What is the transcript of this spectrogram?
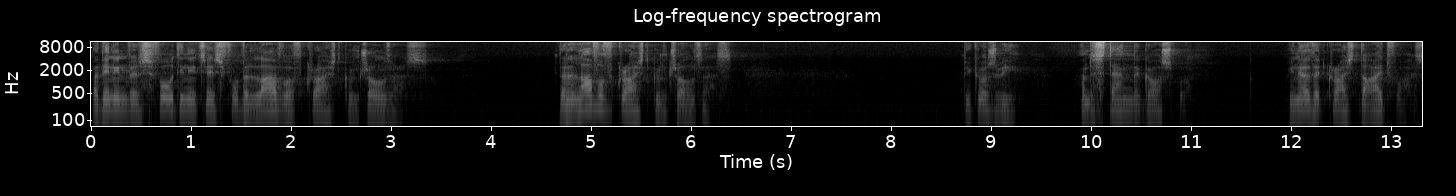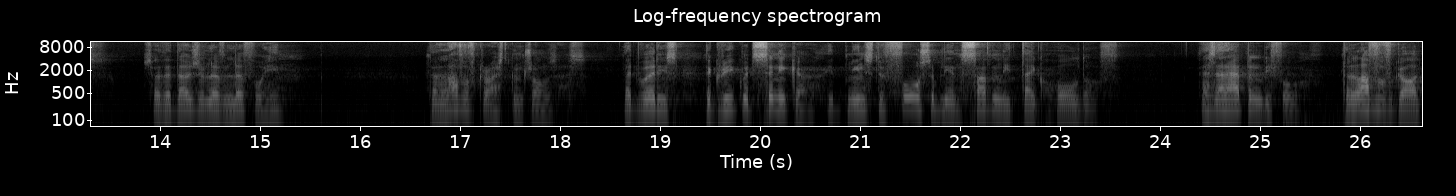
But then in verse 14, it says, For the love of Christ controls us. The love of Christ controls us. Because we understand the gospel. We know that Christ died for us so that those who live live for Him. The love of Christ controls us. That word is the Greek word synecheo. It means to forcibly and suddenly take hold of. Has that happened before? The love of God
